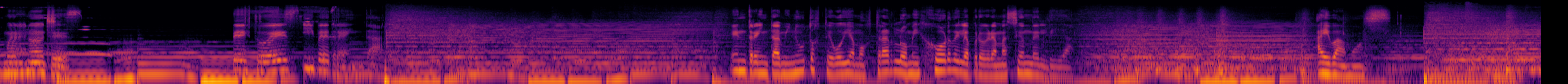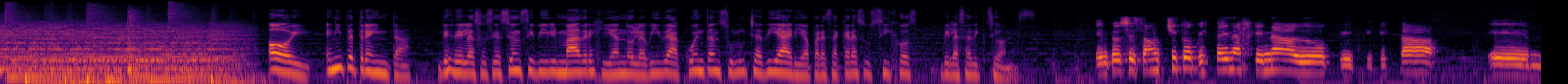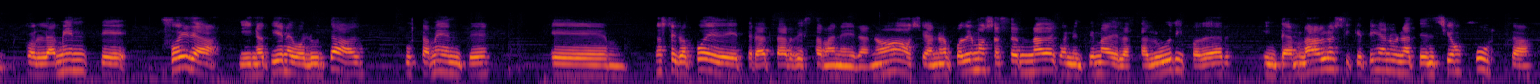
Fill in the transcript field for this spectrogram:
Buenas noches. Esto es IP30. En 30 minutos te voy a mostrar lo mejor de la programación del día. Ahí vamos. Hoy, en IP30, desde la Asociación Civil Madres Guiando la Vida cuentan su lucha diaria para sacar a sus hijos de las adicciones. Entonces a un chico que está enajenado, que, está eh, con la mente fuera y no tiene voluntad, justamente, eh, no se lo puede tratar de esa manera, ¿no? O sea, no podemos hacer nada con el tema de la salud y poder internarlos y que tengan una atención justa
